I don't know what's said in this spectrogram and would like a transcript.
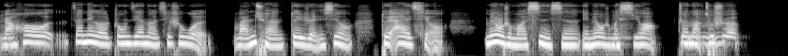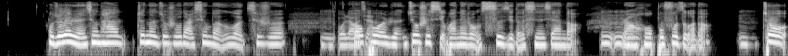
然后在那个中间呢，其实我完全对人性、对爱情没有什么信心，也没有什么希望。真的就是，我觉得人性它真的就是有点性本恶。其实，嗯，我了解。包括人就是喜欢那种刺激的新鲜的，嗯嗯，然后不负责的，嗯，就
